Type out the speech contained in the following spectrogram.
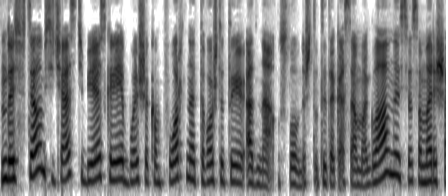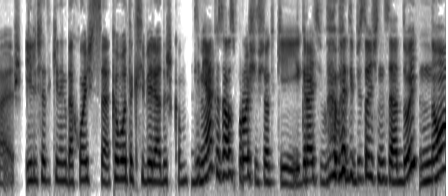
Ну, то есть в целом сейчас тебе скорее больше комфортно от того, что ты одна, условно, что ты такая самая главная, все сама решаешь. Или все-таки иногда хочется кого-то к себе рядышком? Для меня казалось проще все-таки играть в, в этой песочнице одной, но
